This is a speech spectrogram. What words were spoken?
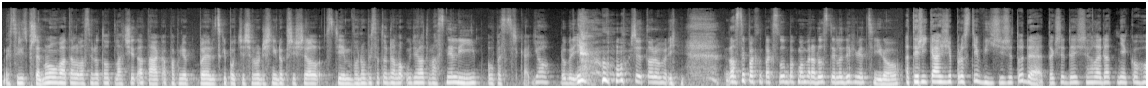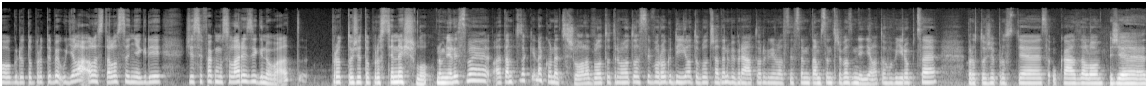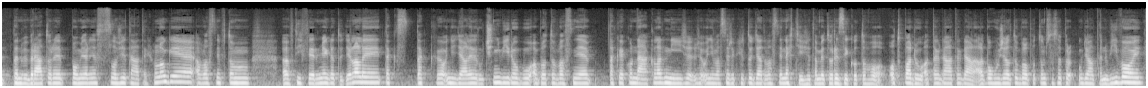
nechci říct přemlouvat, ale vlastně do toho tlačit a tak. A pak mě vždycky potěšilo, když někdo přišel s tím, ono by se to dalo udělat vlastně líp. A úplně se říká, jo, dobrý, už je to dobrý. Vlastně pak, pak, jsou, pak mám radost tyhle těch věcí, no. A ty říkáš, že prostě víš, že to jde, takže jdeš hledat někoho, kdo to pro tebe udělá, ale stalo se někdy, že si fakt musela rezignovat, protože to prostě nešlo. No měli jsme, ale tam to taky nakonec šlo, ale bylo to, trvalo to asi o rok díl to byl třeba ten vibrátor, kdy vlastně jsem, tam jsem třeba změnila toho výrobce, protože prostě se ukázalo, že ten vibrátor je poměrně složitá technologie a vlastně v tom eh, v té firmě, kde to dělali, tak, tak oni dělali ruční výrobu a bylo to vlastně tak jako nákladný, že, že oni vlastně řekli, že to dělat vlastně nechtějí, že tam je to riziko toho odpadu a tak dále, tak dále. Ale bohužel to bylo potom, co se udělal ten vývoj,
